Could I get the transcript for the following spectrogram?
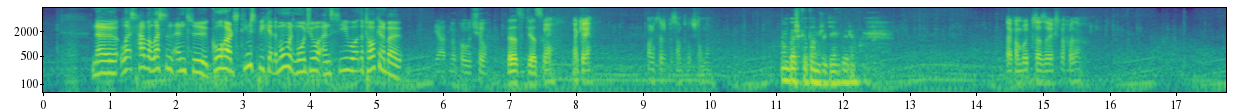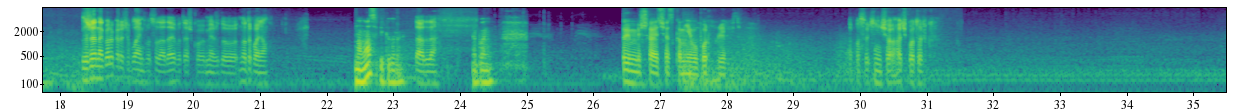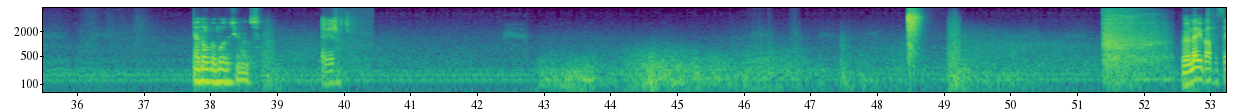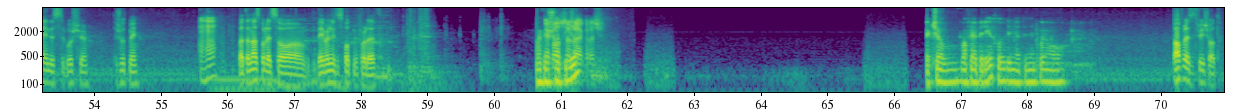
Now, let's have a listen into Gohard's team speak at the moment, Mojo, and see what they're talking about. Я одну получил. 20 Окей. Он тоже получил, да? Он башка там же, я говорю. Так, он будет пытаться заехать, походу. Заезжай на гору, короче, блайнд вот сюда, да, и ВТшку между... Ну, ты понял. На насыпи, которая? Да-да-да. Я понял. Кто им мешает сейчас ко мне в упор приехать? Да, по сути, ничего, очко только. Я долго буду тянуться. Я вижу. Maybe Buff is saying this to bush here to shoot me. Угу. But I'm not spotted, so they will need to spot me for that. Пока Я что кого офигел? сужаю, короче. Так что, Вафля переехал или нет? Я не понял. Buffalo is a three shot.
